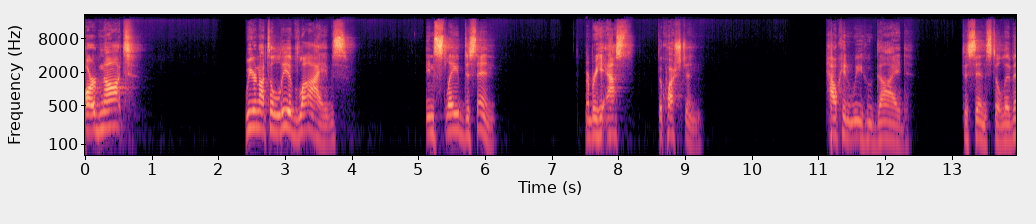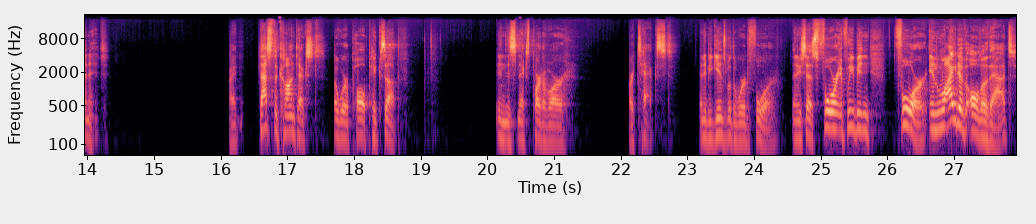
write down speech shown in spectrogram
are not we are not to live lives enslaved to sin. Remember, he asked the question How can we who died to sin still live in it? right? That's the context of where Paul picks up in this next part of our, our text. And he begins with the word for. And he says, For if we've been, for, in light of all of that,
